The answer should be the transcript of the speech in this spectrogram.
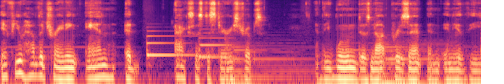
if you have the training and access to steri strips and the wound does not present in any of the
